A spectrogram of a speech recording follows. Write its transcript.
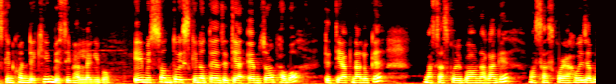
স্কিনখন দেখি বেছি ভাল লাগিব। এই মিশ্ৰণটো স্কিনতে যেতিয়া এবজৰ্ব হ'ব তেতিয়া আপোনালোকে মাছাজ কৰিব নালাগে। মাছাজ কৰা হৈ যাব।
